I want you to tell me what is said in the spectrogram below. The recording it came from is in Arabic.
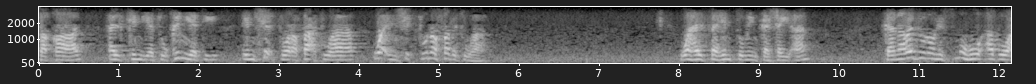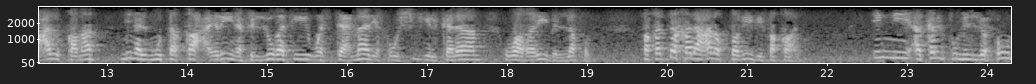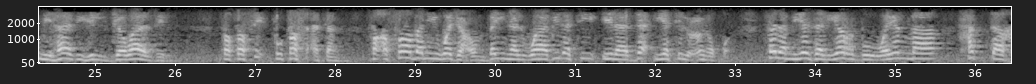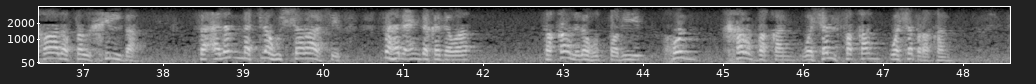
فقال الكنية كنيتي إن شئت رفعتها وإن شئت نصبتها. وهل فهمت منك شيئا؟ كان رجل اسمه أبو علقمة من المتقعرين في اللغة واستعمال حوشي الكلام وغريب اللفظ. فقد دخل على الطبيب فقال إني أكلت من لحوم هذه الجوازل فطفئت طفأة فأصابني وجع بين الوابلة إلى دأية العنق فلم يزل يربو وينمى حتى خالط الخلبة. فألمت له الشراسف فهل عندك دواء؟ فقال له الطبيب خذ خربقا وشلفقا وشبرقا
